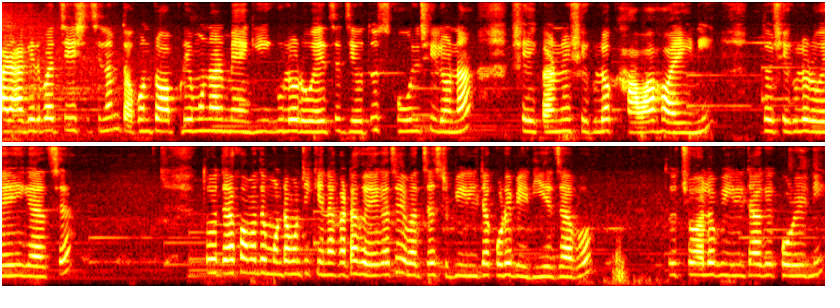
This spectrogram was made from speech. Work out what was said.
আর আগের বার যে এসেছিলাম, তখন টপ রেমন আর ম্যাগিগুলো রয়েছে, যেহেতু স্কুল ছিল না, সেই কারণে সেগুলো খাওয়া হয়নি, তো সেগুলো রয়েই গেছে। তো দেখো আমাদের মোটামুটি কেনাকাটা হয়ে গেছে, এবার জাস্ট বিলটা করে বেরিয়ে যাব। তো চলো বিলটা আগে করে নিই।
